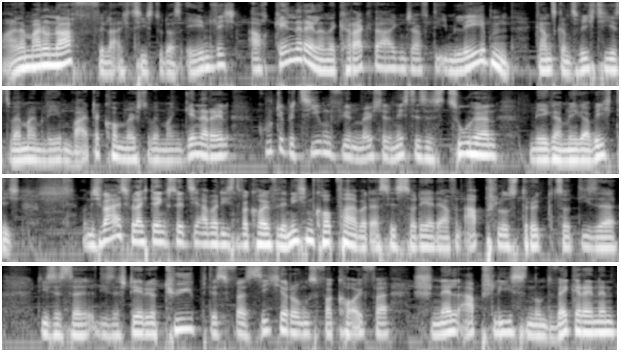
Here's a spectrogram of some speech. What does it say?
Meiner Meinung nach, vielleicht siehst du das ähnlich, auch generell eine Charaktereigenschaft, die im Leben ganz, ganz wichtig ist, wenn man im Leben weiterkommen möchte, wenn man generell gute Beziehungen führen möchte, dann ist dieses Zuhören mega, mega wichtig. Und ich weiß, vielleicht denkst du jetzt, ja, aber diesen Verkäufer, den ich im Kopf habe, das ist so der, der auf den Abschluss drückt, so dieser, dieses, äh, dieser Stereotyp des Versicherungsverkäufer schnell abschließen und wegrennen.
